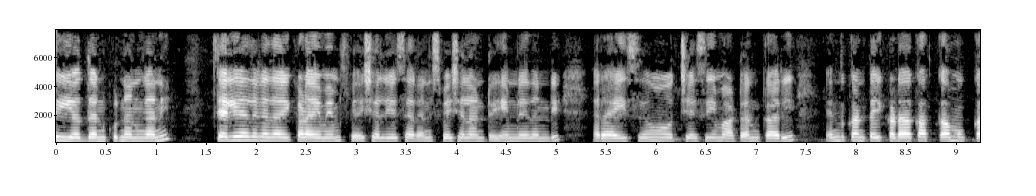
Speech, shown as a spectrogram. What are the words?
తీయొద్దు అనుకున్నాను కానీ తెలియదు కదా ఇక్కడ ఏమేమి స్పెషల్ చేశారని. స్పెషల్ అంటూ ఏం లేదండి. రైస్ వచ్చేసి మటన్ కర్రీ. ఎందుకంటే ఇక్కడ కక్క ముక్క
